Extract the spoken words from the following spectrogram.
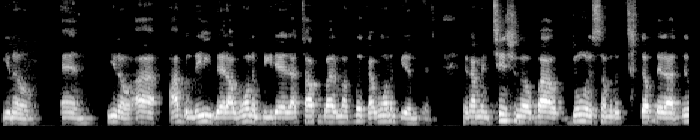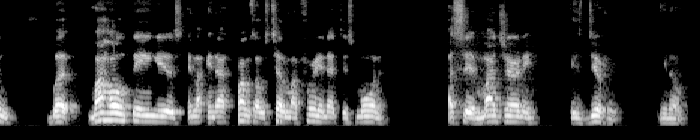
you know, and you know, I I believe that I want to be that. I talk about in my book. I want to be a and I'm intentional about doing some of the stuff that I do. But my whole thing is, and and I promise I was telling my friend that this morning. I said my journey is different. You know,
